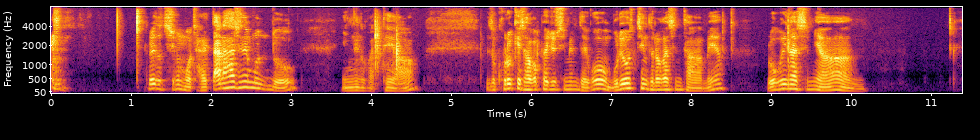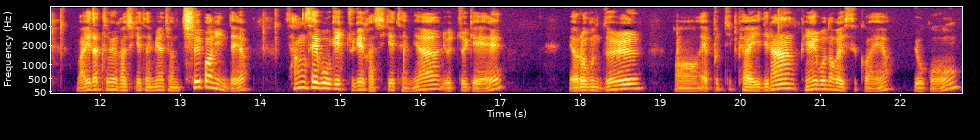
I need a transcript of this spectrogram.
그래서 지금 뭐 잘 따라 하시는 분도 있는 것 같아요. 그래서 그렇게 작업해 주시면 되고 무료 호스팅 들어가신 다음에요. 로그인 하시면 마이다툼에 가시게 되면 전 7번인데요. 상세 보기 쪽에 가시게 되면 이쪽에 여러분들 어, FTP 아이디랑 비밀번호가 있을 거예요. 요거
